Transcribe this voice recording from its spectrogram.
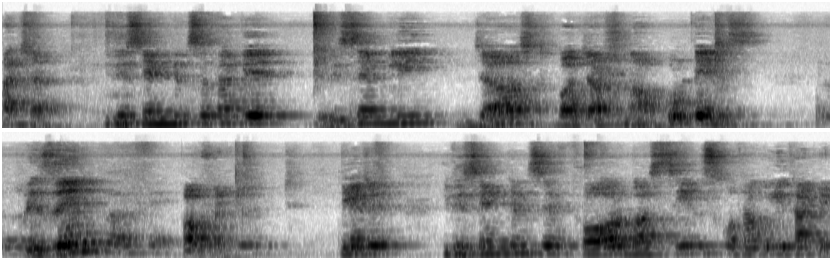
আচ্ছা যদি সেন্টেন্সে থাকে রিসেন্টলি জাস্ট বা জাস্ট নাও কোন টেন্স প্রেজেন্ট পারফেক্ট ঠিক আছে? যদি সেন্টেন্সে ফর বা সিন্স কথাগুলি থাকে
